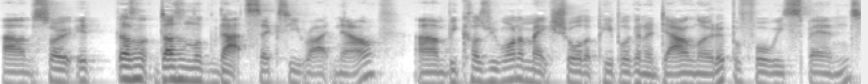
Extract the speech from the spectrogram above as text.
Um, so it doesn't doesn't look that sexy right now um, because we want to make sure that people are going to download it before we spend,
